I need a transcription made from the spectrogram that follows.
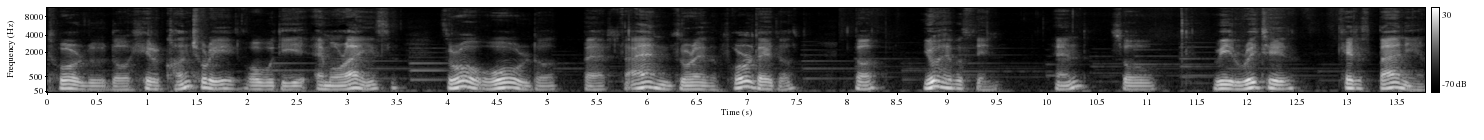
toward the hill country of the Amorites through all the best and dreadful desert that you have seen. And so we reached Kadesh-barnea.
